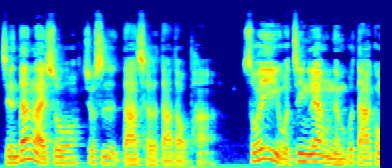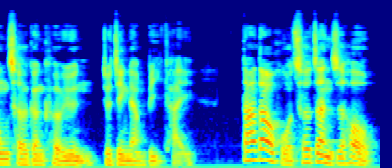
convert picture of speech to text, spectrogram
简单来说，就是搭车搭到怕。所以我尽量能不搭公车跟客运，就尽量避开。搭到火车站之后，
